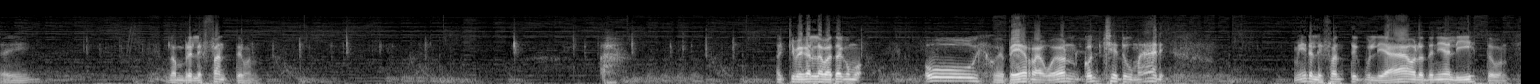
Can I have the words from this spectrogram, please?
Ahí. El hombre elefante, weón. Ah. Hay que pegar la pata como... Uh, hijo de perra, weón. Conche tu madre. Mira, elefante culeado, lo tenía listo, weón.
